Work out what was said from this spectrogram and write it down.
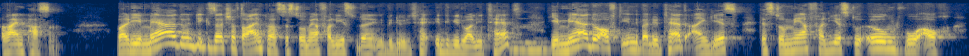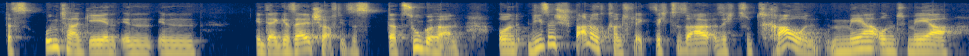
reinpassen. Weil je mehr du in die Gesellschaft reinpasst, desto mehr verlierst du deine Individualität. Mhm. Je mehr du auf die Individualität eingehst, desto mehr verlierst du irgendwo auch das Untergehen in, in in der Gesellschaft, dieses Dazugehören. Und diesen Spannungskonflikt, sich zu sagen, sich zu trauen, mehr und mehr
